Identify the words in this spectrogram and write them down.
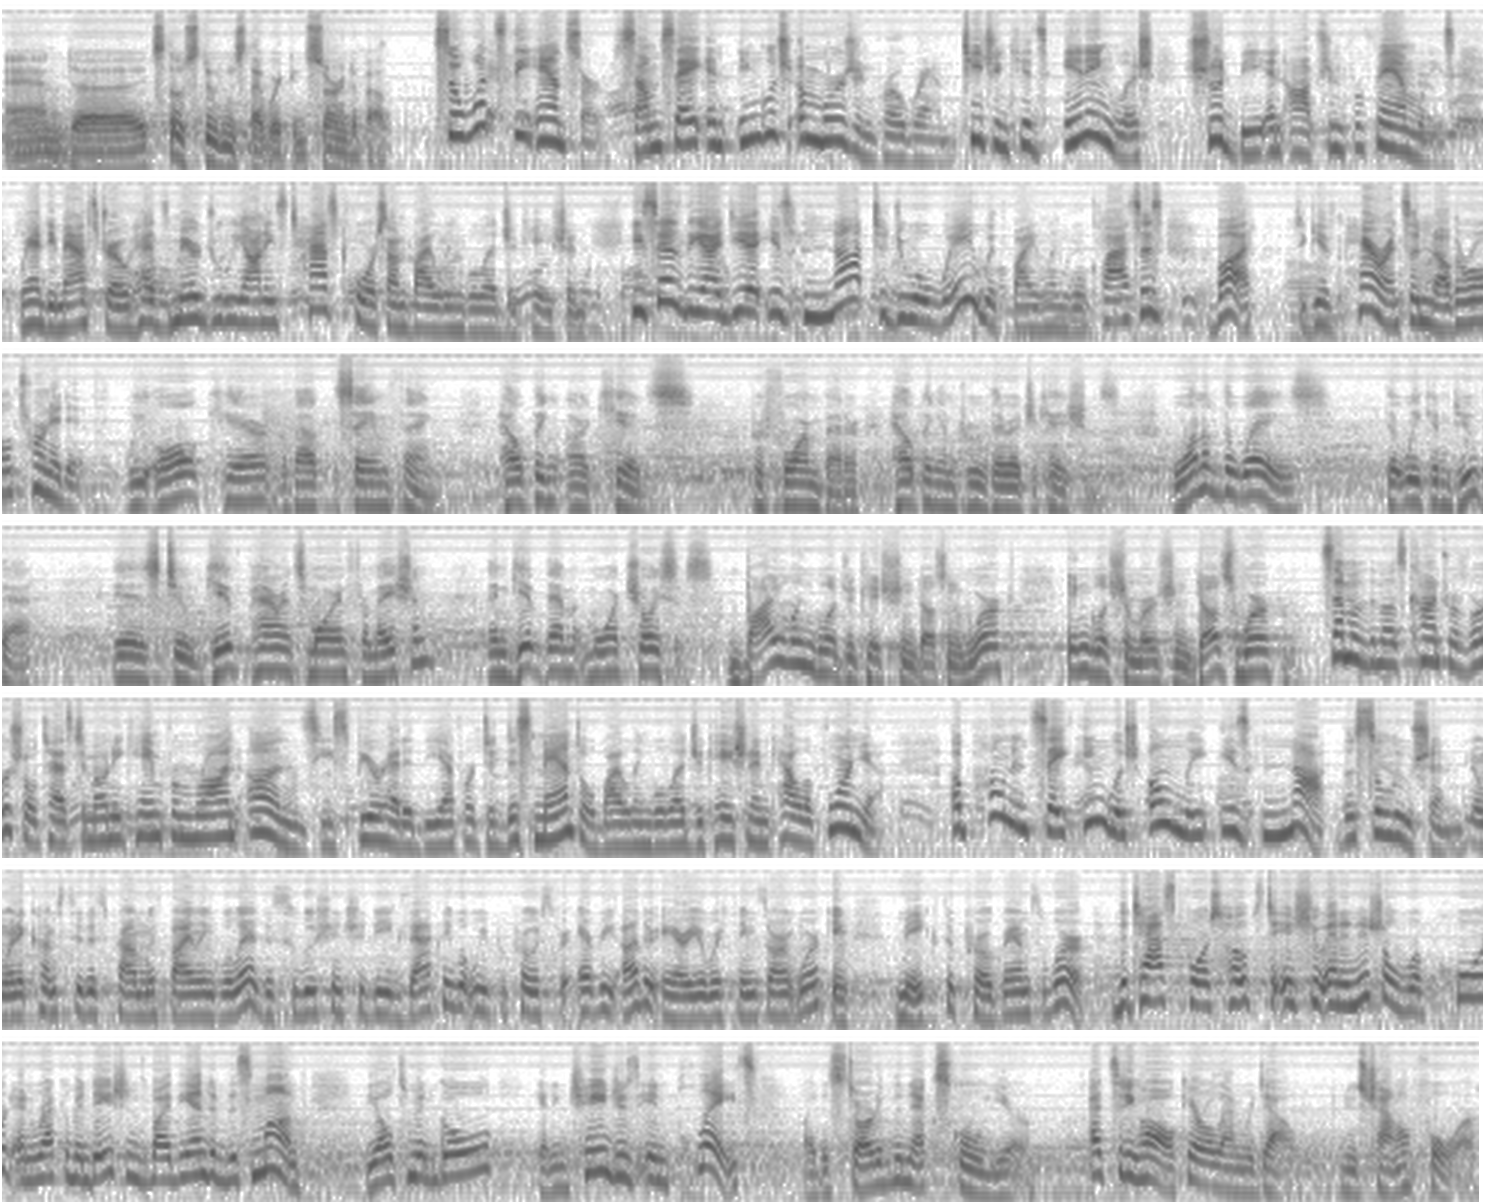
And uh, it's those students that we're concerned about. So what's the answer? Some say an English immersion program. Teaching kids in English should be an option for families. Randy Mastro heads Mayor Giuliani's task force on bilingual education. He says the idea is not to do away with bilingual classes, but to give parents another alternative. We all care about the same thing, helping our kids perform better, helping improve their educations. One of the ways that we can do that is to give parents more information and give them more choices. Bilingual education doesn't work. English immersion does work. Some of the most controversial testimony came from Ron Unz. He spearheaded the effort to dismantle bilingual education in California. Opponents say English only is not the solution. You know, when it comes to this problem with bilingual ed, the solution should be exactly what we propose for every other area where things aren't working. Make the programs work. The task force hopes to issue an initial report and recommendations by the end of this month. The ultimate goal, getting changes in place by the start of the next school year. At City Hall, Carol Ann Riddell, News Channel 4.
